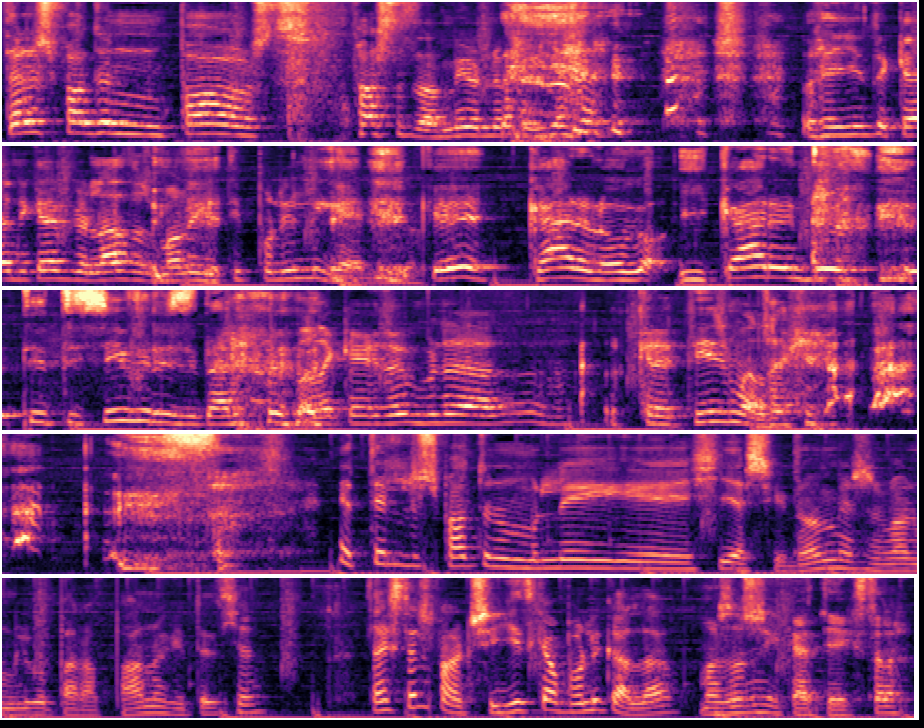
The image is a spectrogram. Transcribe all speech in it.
Τέλος πάντων, πάω στο, πάω στο ταμείο, λέω παιδιά. Δεν γίνεται κάνει κάποιο λάθος, μάλλον γιατί πολύ λίγα είναι. λέω. Και Κάρεν, ο- η Κάρεν του, του, της Ήβρης ήταν. Μαλάκα, εγώ ήμουν κρετής, μαλάκα. Ε, τέλος πάντων μου λέει ε, χίλια συγγνώμη, να σας βάλουμε λίγο παραπάνω και τέτοια. Εντάξει, τέλος πάντων, εξηγήθηκα πολύ καλά. Μας δώσαν και κάτι έξτρα.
